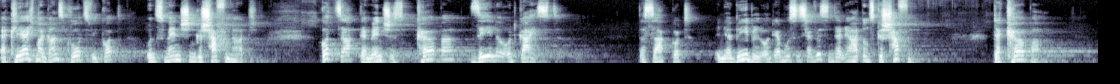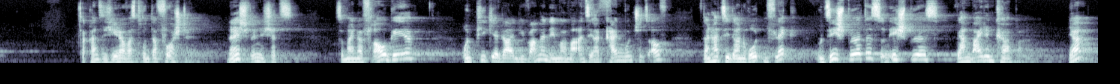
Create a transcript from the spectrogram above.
erkläre ich mal ganz kurz, wie Gott uns Menschen geschaffen hat. Gott sagt, der Mensch ist Körper, Seele und Geist. Das sagt Gott in der Bibel und er muss es ja wissen, denn er hat uns geschaffen. Der Körper, da kann sich jeder was drunter vorstellen. Nicht? Wenn ich jetzt zu meiner Frau gehe und pieke ihr da in die Wange, nehmen wir mal an, sie hat keinen Mundschutz auf, dann hat sie da einen roten Fleck und sie spürt es und ich spüre es. Wir haben beide einen Körper. Ja?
